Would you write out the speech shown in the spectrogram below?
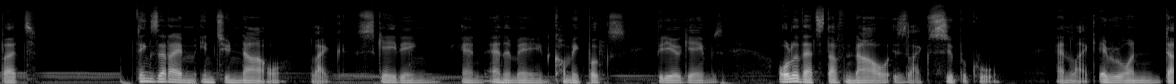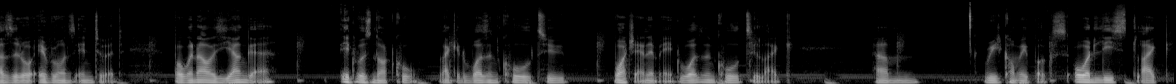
But things that I'm into now, like skating and anime and comic books, video games, all of that stuff now is like super cool and like everyone does it or everyone's into it. But when I was younger, it was not cool. Like it wasn't cool to watch anime. It wasn't cool to like um read comic books or at least like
